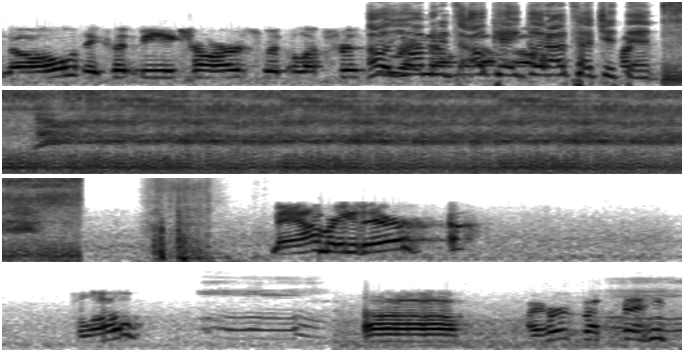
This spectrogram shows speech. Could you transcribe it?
No, they could be charged with electricity. Oh, you right want me to? T- okay, good. I'll touch it then. Ma'am, are you there? Hello? Uh, I heard something.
